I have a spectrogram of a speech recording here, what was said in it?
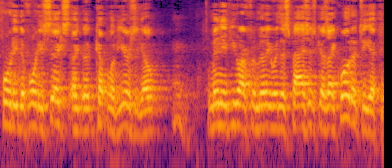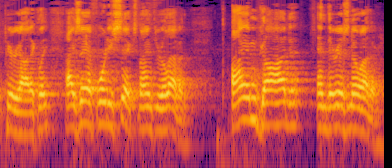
40 to 46 a, a couple of years ago. Many of you are familiar with this passage because I quote it to you periodically. Isaiah 46, 9 through 11. I am God and there is no other.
